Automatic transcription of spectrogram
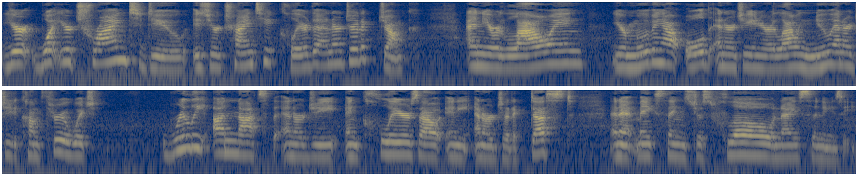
you're what you're trying to do is you're trying to clear the energetic junk and you're allowing you're moving out old energy and you're allowing new energy to come through which really unknots the energy and clears out any energetic dust and it makes things just flow nice and easy.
